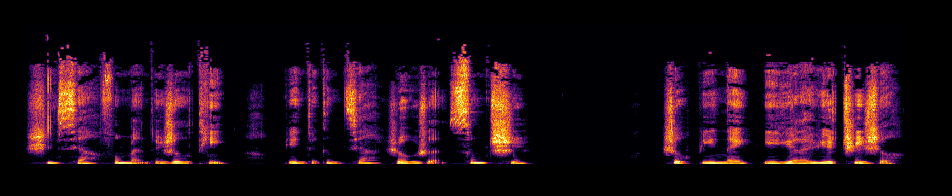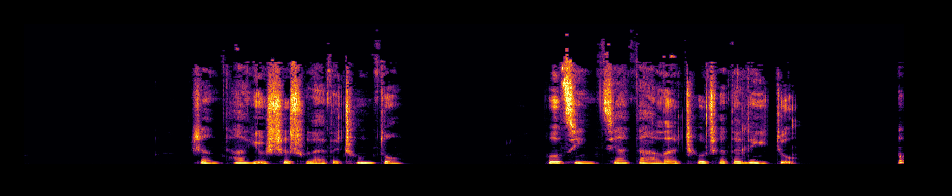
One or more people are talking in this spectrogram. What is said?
身下丰满的肉体变得更加柔软松弛，肉壁内也越来越炙热，让他有射出来的冲动，不禁加大了抽插的力度。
